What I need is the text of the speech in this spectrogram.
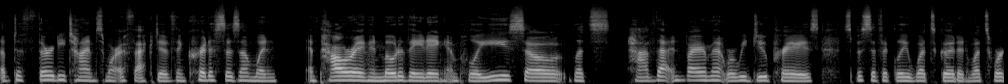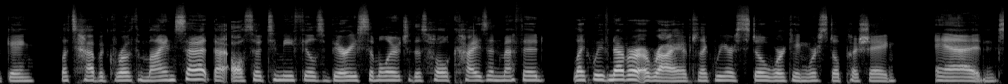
up to 30 times more effective than criticism when empowering and motivating employees. So let's have that environment where we do praise specifically what's good and what's working. Let's have a growth mindset that also to me feels very similar to this whole Kaizen method. Like we've never arrived, like we are still working, we're still pushing. And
